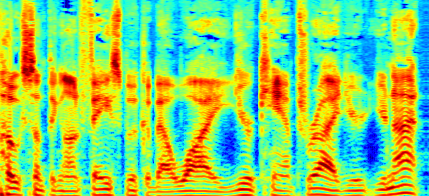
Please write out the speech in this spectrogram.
post something on facebook about why your camp's right you're you're not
